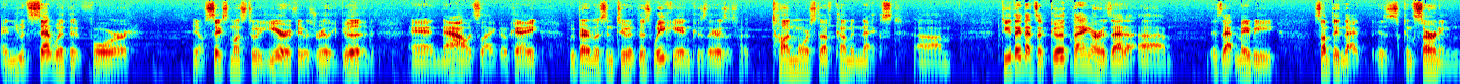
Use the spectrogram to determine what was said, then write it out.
and you would set with it for, you know, six months to a year if it was really good. And now it's like, okay, we better listen to it this weekend because there's a ton more stuff coming next. Um, do you think that's a good thing, or is that a uh, is that maybe something that is concerning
